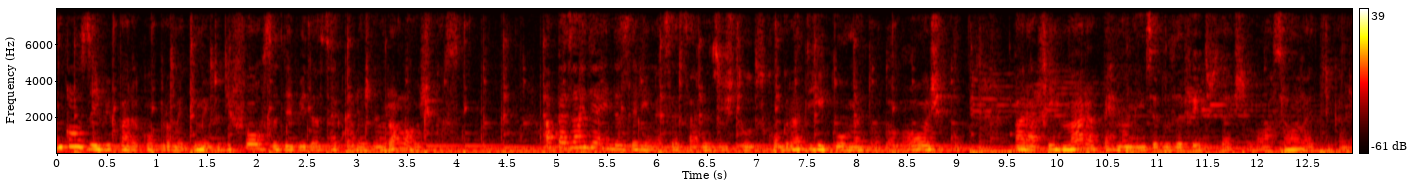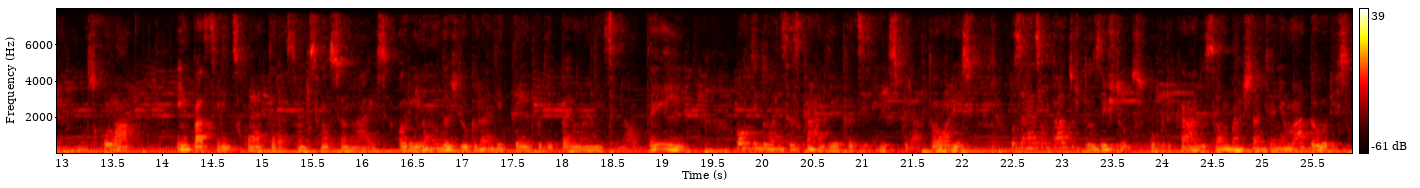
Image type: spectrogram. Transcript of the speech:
inclusive para comprometimento de força devido a sequelas neurológicas. Apesar de ainda serem necessários estudos com grande rigor metodológico para afirmar a permanência dos efeitos da estimulação elétrica neuromuscular, em pacientes com alterações funcionais oriundas do grande tempo de permanência na UTI ou de doenças cardíacas e respiratórias, os resultados dos estudos publicados são bastante animadores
